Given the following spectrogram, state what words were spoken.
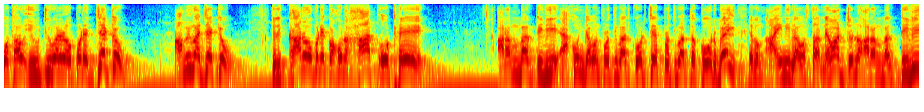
কোথাও ইউটিউবারের ওপরে যে কেউ আমি বা যে কেউ, যদি কারও ওপরে কখনো হাত ওঠে আরামবাগ টিভি এখন যেমন প্রতিবাদ করছে, প্রতিবাদ তো করবেই এবং আইনি ব্যবস্থা নেওয়ার জন্য আরামবাগ টিভি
